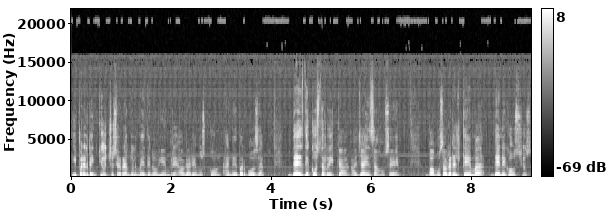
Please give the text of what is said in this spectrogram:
Y para el 28, cerrando el mes de noviembre, hablaremos con Anet Barbosa desde Costa Rica, allá en San José. Vamos a hablar el tema de negocios,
